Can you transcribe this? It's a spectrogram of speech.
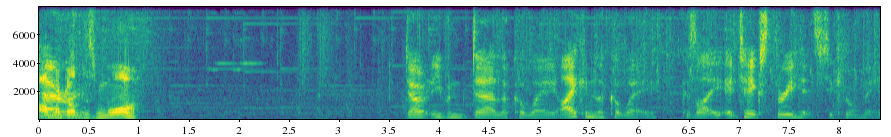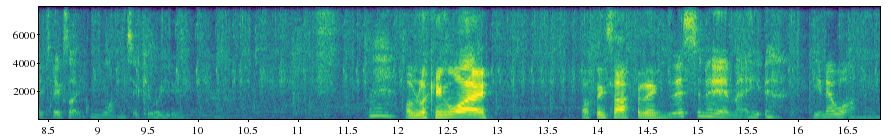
Oh my god, there's more. Don't even dare look away. I can look away. Because like, it takes three hits to kill me. It takes like one to kill you. I'm looking away. Nothing's happening. Listen here, mate. You know what I mean.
